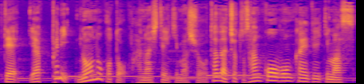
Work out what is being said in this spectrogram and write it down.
いてやっぱり脳のこと話していきましょう。ただちょっと参考本変えていきます。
